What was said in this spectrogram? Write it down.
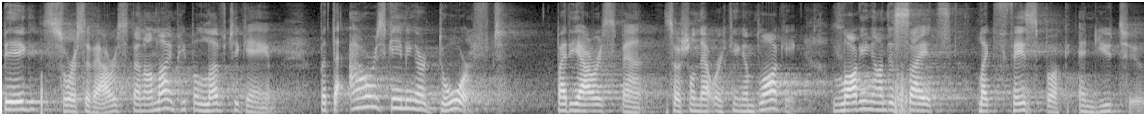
big source of hours spent online. People love to game. But the hours gaming are dwarfed by the hours spent social networking and blogging, logging onto sites like Facebook and YouTube.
